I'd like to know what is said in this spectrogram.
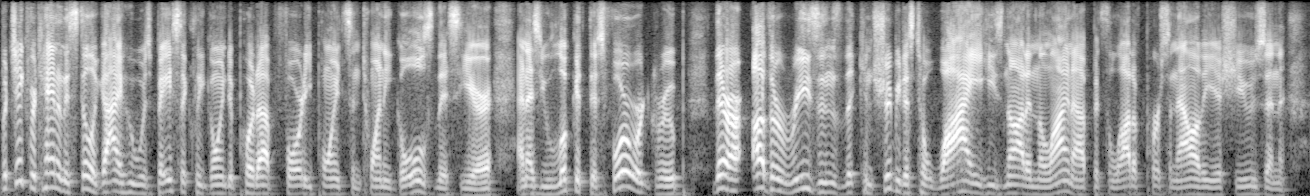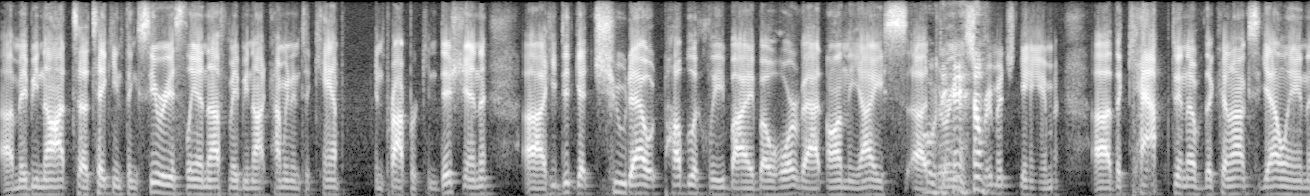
But Jake Virtanen is still a guy who was basically going to put up 40 points and 20 goals this year. And as you look at this forward group, there are other reasons that contribute as to why he's not in the lineup. It's a lot of personality issues and uh, maybe not uh, taking things seriously enough, maybe not coming into camp in proper condition. Uh, he did get chewed out publicly by Bo Horvat on the ice uh, oh, during damn. the scrimmage game. Uh, the captain of the Canucks yelling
